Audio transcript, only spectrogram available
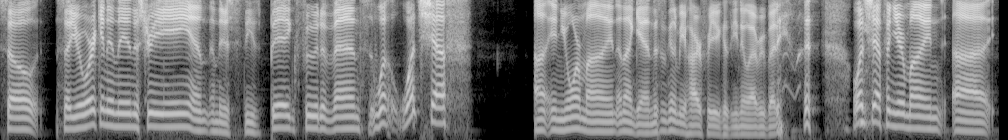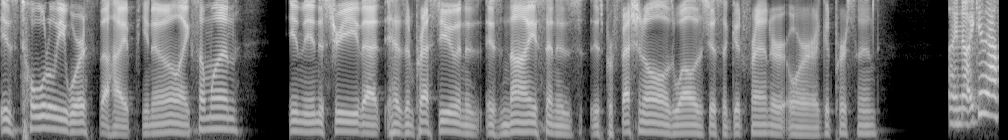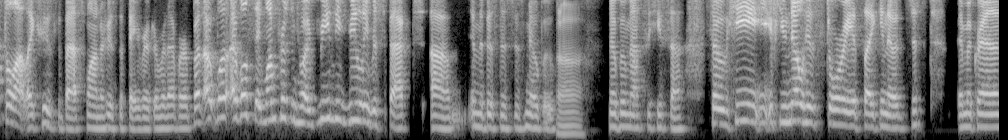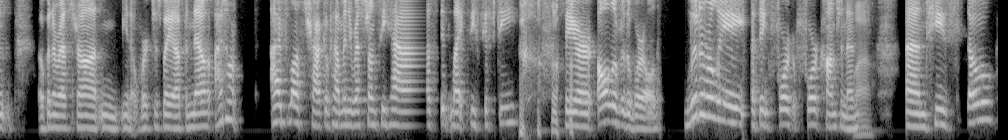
So, so you're working in the industry, and, and there's these big food events. What what chef uh, in your mind, and again, this is going to be hard for you because you know everybody. what chef in your mind uh, is totally worth the hype? You know, like someone in the industry that has impressed you and is, is nice and is is professional as well as just a good friend or, or a good person. I know I get asked a lot, like who's the best one or who's the favorite or whatever. But I, uh, well, I will say one person who I really, really respect um, in the business is Nobu. Uh, Nobu Matsuhisa. So he, if you know his story, it's like, you know, just immigrant, opened a restaurant and, you know, worked his way up. And now I don't, I've lost track of how many restaurants he has. It might be 50. they are all over the world, literally, I think four, four continents. Wow. And he's so,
